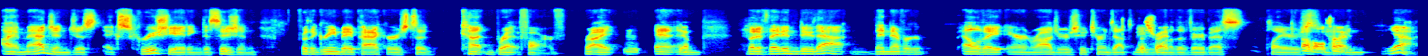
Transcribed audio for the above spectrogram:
i imagine just excruciating decision for the green bay packers to cut brett Favre, right? Mm, and, yep. and but if they didn't do that they never elevate aaron rodgers who turns out to be one of the very best players of all know, time. in, yeah.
